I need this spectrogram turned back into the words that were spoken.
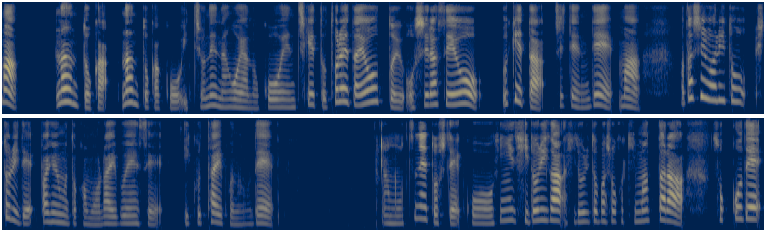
まあなんとかなんとかこう一応ね名古屋の公演チケット取れたよというお知らせを受けた時点でまあ私割と一人で Perfume とかもライブ遠征行くタイプなのであの常としてこう日に日取りが日取りと場所が決まったらそこで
